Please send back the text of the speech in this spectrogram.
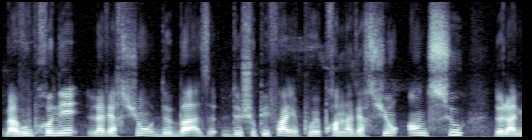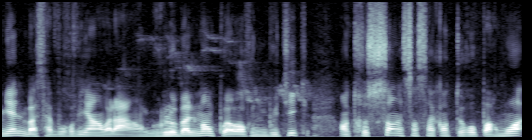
bah, vous prenez la version de base de Shopify, vous pouvez prendre la version en dessous de la mienne, bah, ça vous revient, voilà, globalement, vous pouvez avoir une boutique entre 100 et 150 euros par mois,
